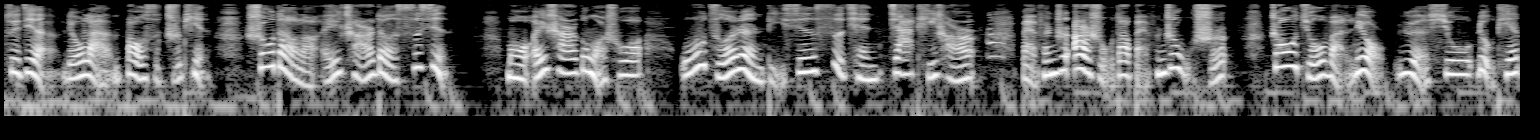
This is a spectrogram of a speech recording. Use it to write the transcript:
最近浏览 Boss 直聘，收到了 HR 的私信。某 HR 跟我说，无责任底薪四千加提成，百分之二十五到百分之五十，朝九晚六，月休六天。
